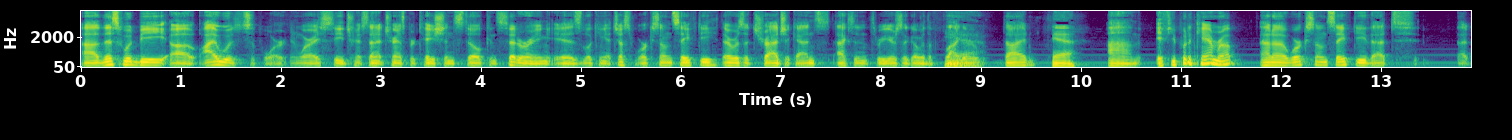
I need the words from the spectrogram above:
Uh, this would be uh, I would support, and where I see Senate Transportation still considering is looking at just work zone safety. There was a tragic accident three years ago where the flagger Yeah. died. Yeah. Um, if you put a camera up at a work zone safety that that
